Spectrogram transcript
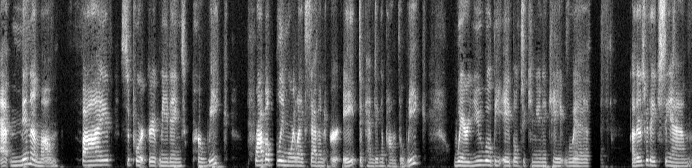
at minimum five support group meetings per week, probably more like seven or eight, depending upon the week, where you will be able to communicate with others with HCM,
